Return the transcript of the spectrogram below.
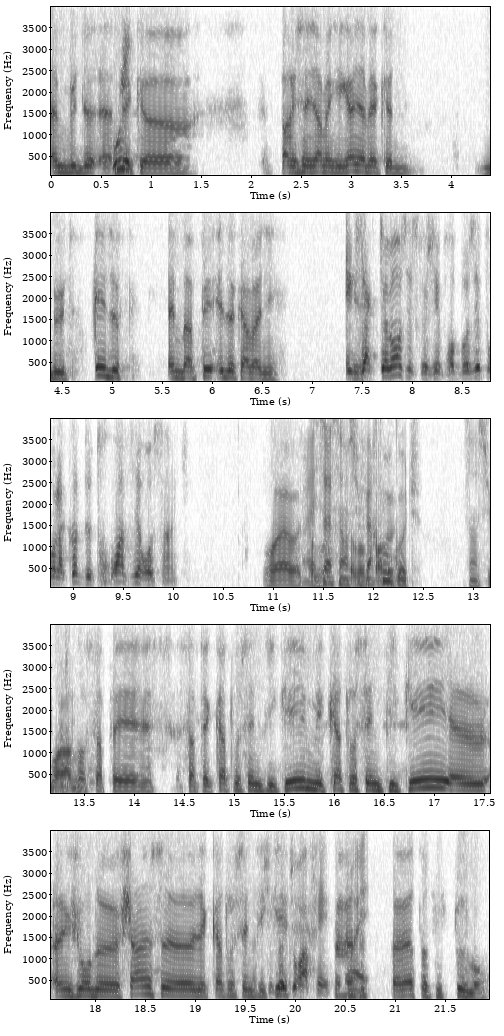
Un but de, oui. avec euh, Paris Saint-Germain qui gagne avec but et de Mbappé et de Cavani. Exactement, c'est ce que j'ai proposé pour la cote de 3,05. Ouais, ouais, Et ça, c'est un super coup, coach. C'est un super Voilà, donc ça fait, ça fait 4 ou 5 tickets, mais 4 ou 5 tickets, euh, un jour de chance, euh, les 4 ou 5 Tu peux tickets tout peuvent, Ouais. être, peuvent être tous, tous bons.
